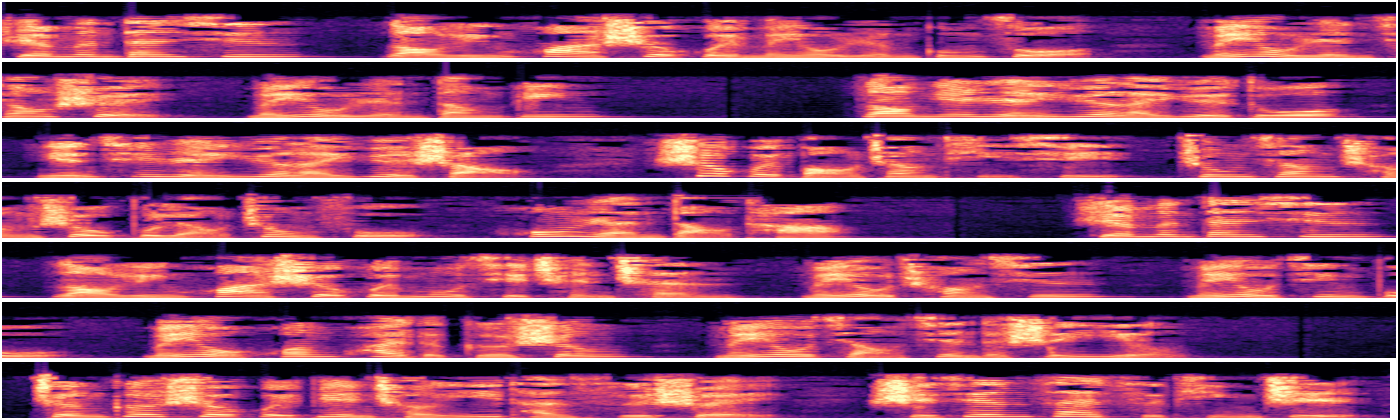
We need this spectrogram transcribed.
人们担心老龄化社会没有人工作，没有人交税，没有人当兵，老年人越来越多，年轻人越来越少，社会保障体系终将承受不了重负，轰然倒塌。人们担心老龄化社会暮气沉沉，没有创新，没有进步，没有欢快的歌声，没有矫健的身影，整个社会变成一潭死水，时间在此停滞。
